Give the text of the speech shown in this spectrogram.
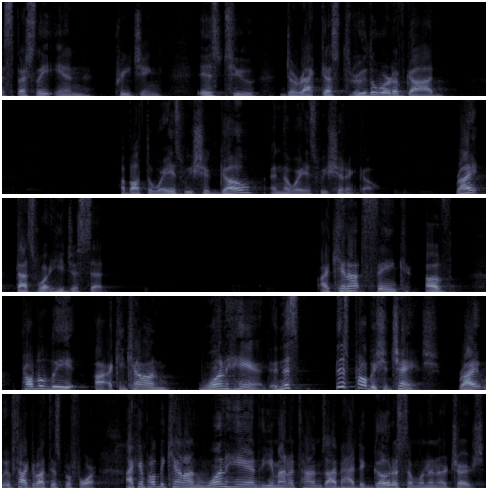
especially in preaching, is to direct us through the Word of God about the ways we should go and the ways we shouldn't go. Right? That's what he just said. I cannot think of, probably, I can count on one hand, and this, this probably should change, right? We've talked about this before. I can probably count on one hand the amount of times I've had to go to someone in our church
